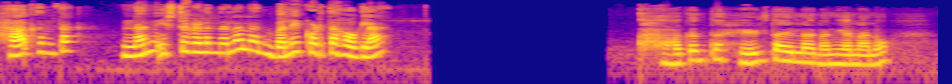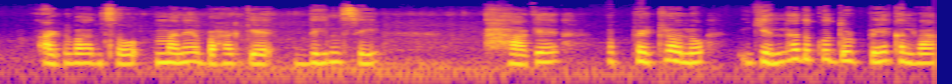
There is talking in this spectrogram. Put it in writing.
ಹಾಗಂತ ನನ್ನ ಇಷ್ಟಗಳನ್ನೆಲ್ಲ ನಾನು ಬಲಿ ಕೊಡ್ತಾ ಹೋಗ್ಲಾ? ಹಾಗಂತ ಹೇಳ್ತಾ ಇಲ್ಲ ನನಗೆ ನಾನು. ಅಡ್ವಾನ್ಸು ಮನೆ ಬಾಡಿಗೆ ದಿನಸಿ ಹಾಗೆ ಪೆಟ್ರೋಲು ಎಲ್ಲದಕ್ಕೂ ದುಡ್ಡು ಬೇಕಲ್ವಾ?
